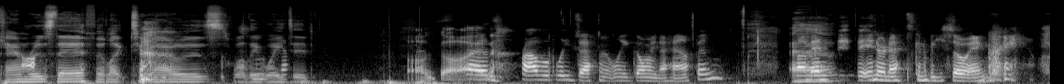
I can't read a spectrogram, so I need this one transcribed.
cameras there for like two hours while they waited. Oh god. That's probably definitely going to happen. Um, and the, the internet's gonna be so angry.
